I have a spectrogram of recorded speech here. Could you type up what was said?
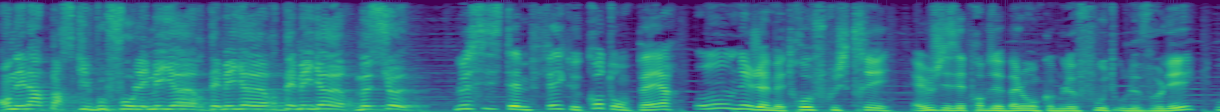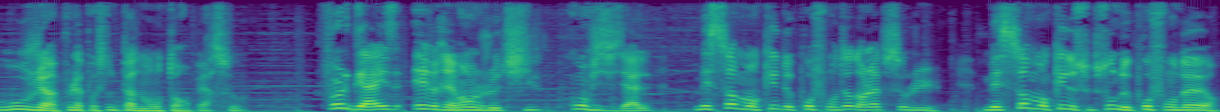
On est là parce qu'il vous faut les meilleurs, des meilleurs, des meilleurs, monsieur Le système fait que quand on perd, on n'est jamais trop frustré. Il y a juste des épreuves de ballon comme le foot ou le volet, où j'ai un peu l'impression de perdre mon temps perso. Fall Guys est vraiment un jeu chill, convivial, mais sans manquer de profondeur dans l'absolu. Mais sans manquer de soupçons de profondeur.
